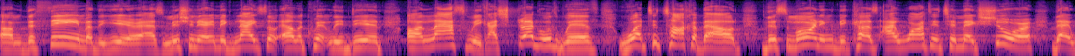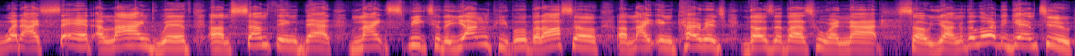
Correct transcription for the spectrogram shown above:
um, the theme of the year, as missionary McKnight so eloquently did on last week. I struggled with what to talk about this morning because I wanted to make sure that what I said aligned with um, something that might speak to the young people, but also uh, might encourage those of us who are not so young. And the Lord began to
